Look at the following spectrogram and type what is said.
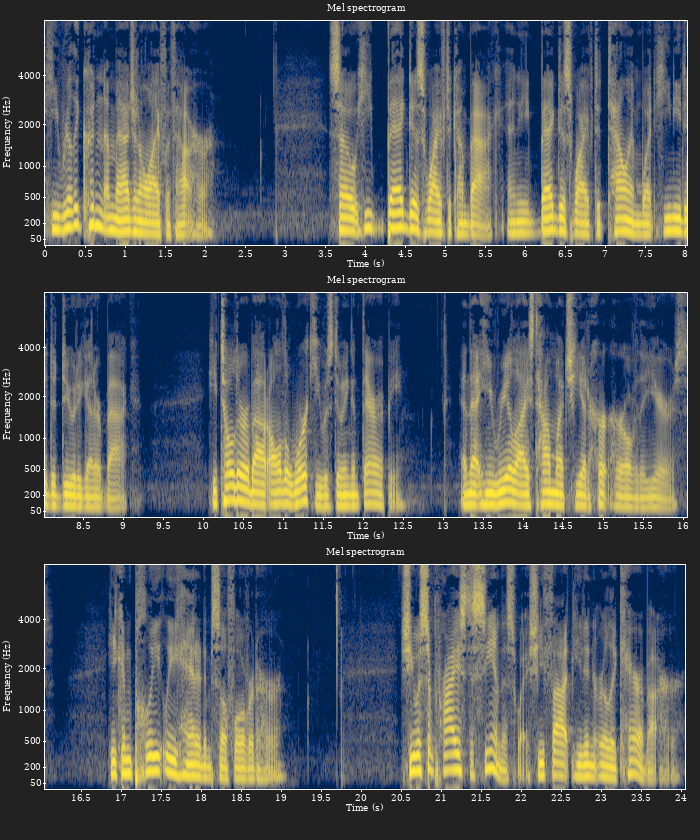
he really couldn't imagine a life without her. So he begged his wife to come back, and he begged his wife to tell him what he needed to do to get her back. He told her about all the work he was doing in therapy, and that he realized how much he had hurt her over the years. He completely handed himself over to her. She was surprised to see him this way. She thought he didn't really care about her.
